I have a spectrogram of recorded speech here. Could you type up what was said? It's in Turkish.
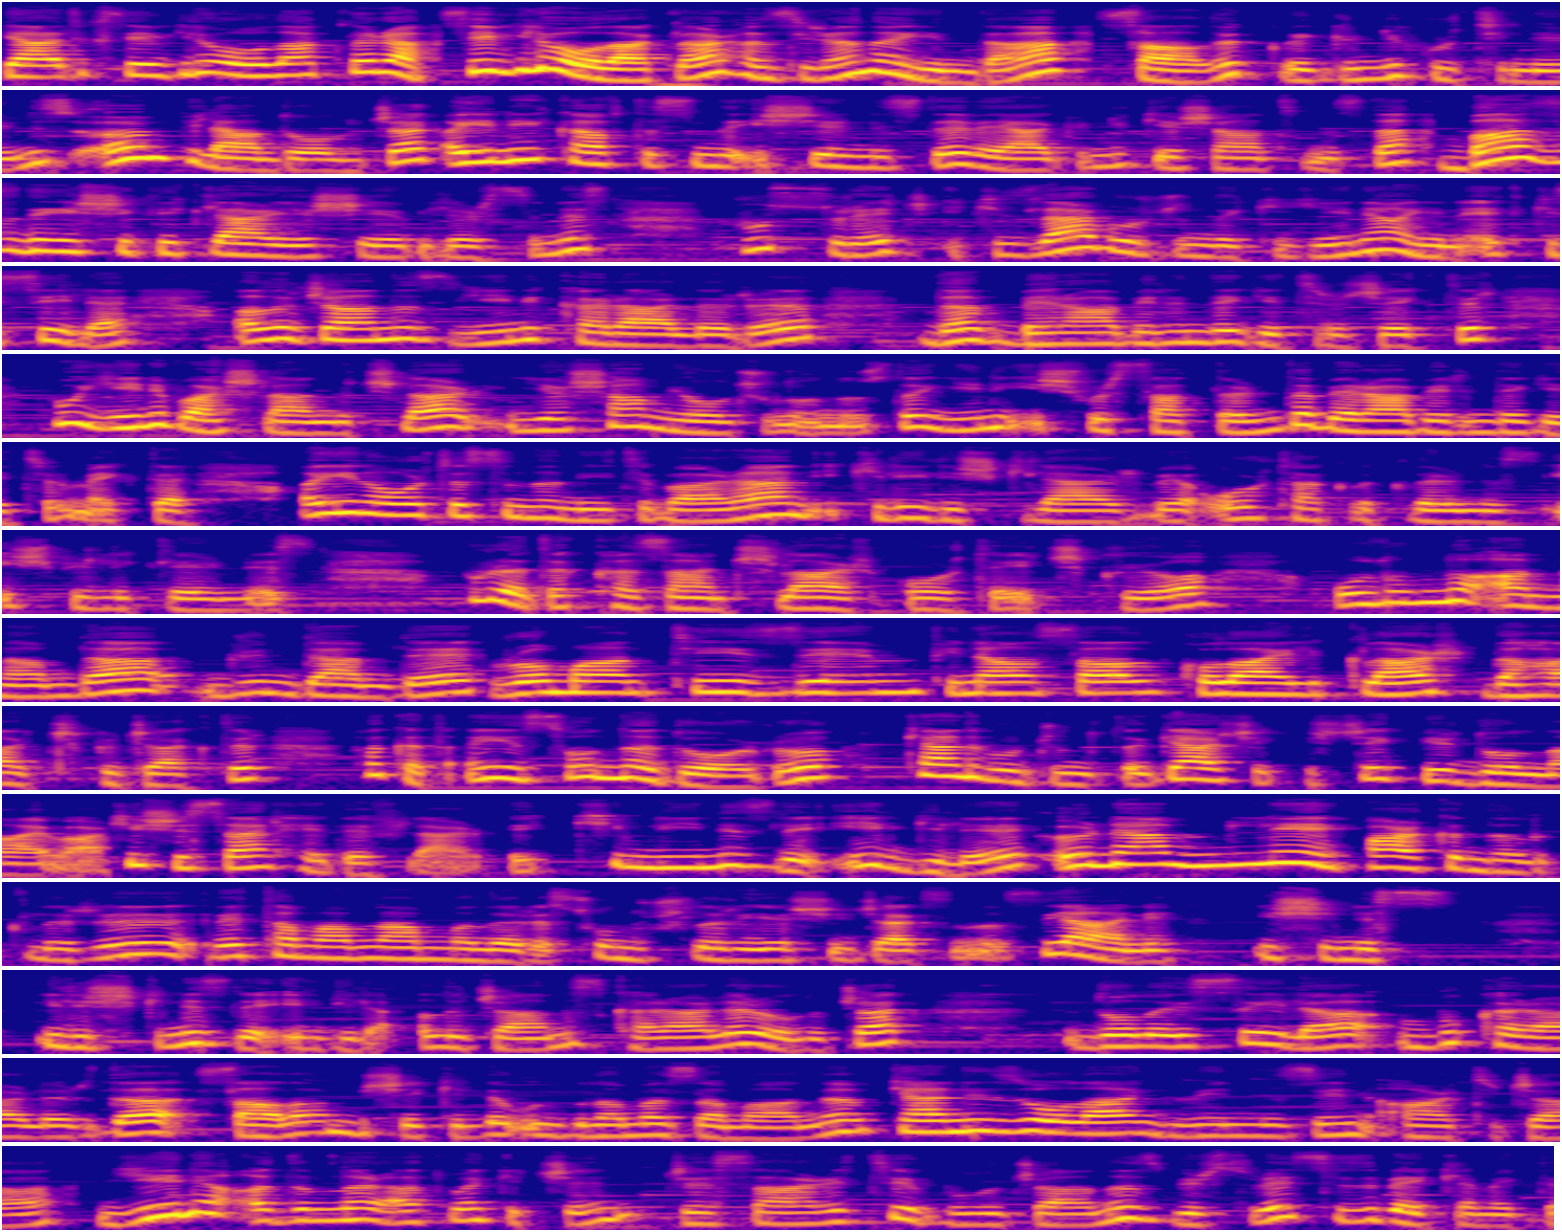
Geldik sevgili oğlaklara. Sevgili oğlaklar Haziran ayında sağlık ve günlük rutinleriniz ön planda olacak. Ayın ilk haftasında iş yerinizde veya günlük yaşantınızda bazı değişiklikler yaşayabilirsiniz. Bu süreç İkizler Burcu'ndaki yeni ayın etkisiyle alacağınız yeni kararları da beraberinde getirecektir. Bu yeni başlangıçlar yaşam yolculuğunuzda yeni iş fırsatlarını da beraberinde getirmekte. Ayın ortasından itibaren ikili ilişkiler ve ortaklıklarınız, işbirlikleriniz, burada kazançlar ortaya çıkıyor. Olumlu anlamda gündemde romantizm, finansal kolaylıklar daha çıkacaktır. Fakat ayın sonuna doğru kendi burcunuzda gerçekleşecek bir dolunay var. Kişisel hedefler ve kimliğinizle ilgili önemli farkındalıkları ve tamamlanmaları, sonuçları yaşayacaksınız. Yani işiniz, ilişkinizle ilgili alacağınız kararlar olacak. Dolayısıyla bu kararları da sağlam bir şekilde uygulama zamanı, kendinize olan güveninizin artacağı, yeni adımlar atmak için cesareti bulacağınız bir süreç sizi beklemekte.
